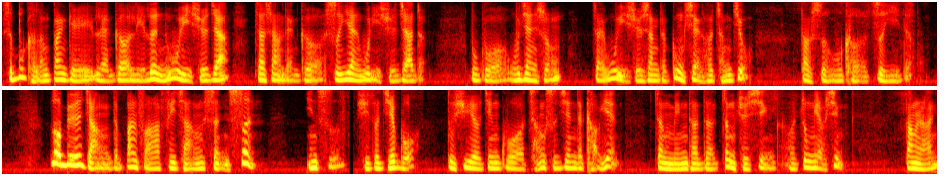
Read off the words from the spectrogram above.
是不可能颁给两个理论物理学家加上两个实验物理学家的。不过吴健雄。在物理学上的贡献和成就，倒是无可置疑的。诺贝尔奖的颁发非常审慎，因此许多结果都需要经过长时间的考验，证明它的正确性和重要性。当然，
